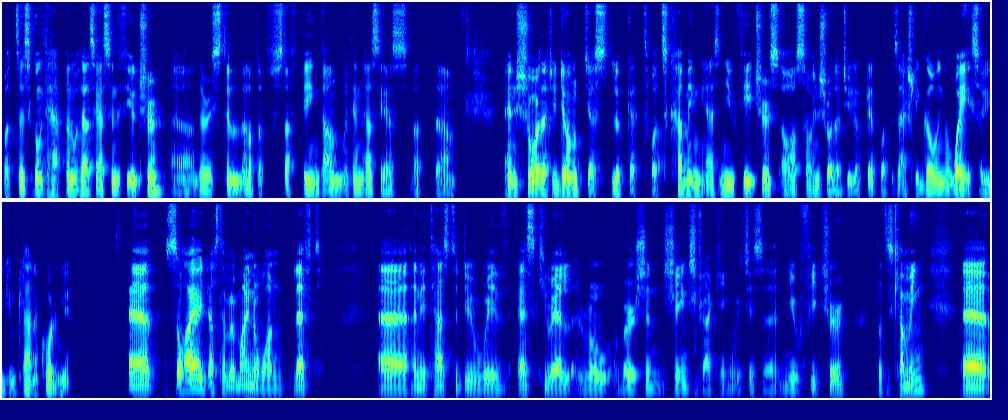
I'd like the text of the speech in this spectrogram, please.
what is going to happen with LCS in the future. Uh, there is still a lot of stuff being done within LCS, but um, ensure that you don't just look at what's coming as new features. Also, ensure that you look at what is actually going away, so you can plan accordingly. Uh, so I just have a minor one left uh, and it has to do with SQL row version change tracking, which is a new feature that is coming. Uh,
